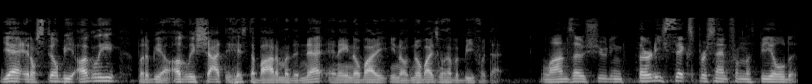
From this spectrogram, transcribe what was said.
yeah, it'll still be ugly, but it'll be an ugly shot that hits the bottom of the net and ain't nobody, you know, nobody's gonna have a beef with that. Lonzo shooting 36% from the field,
